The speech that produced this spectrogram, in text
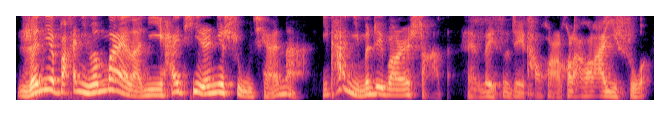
人家把你们卖了，你还替人家数钱呢。”你看你们这帮人傻的，哎，类似这套话，哗啦哗啦一说，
